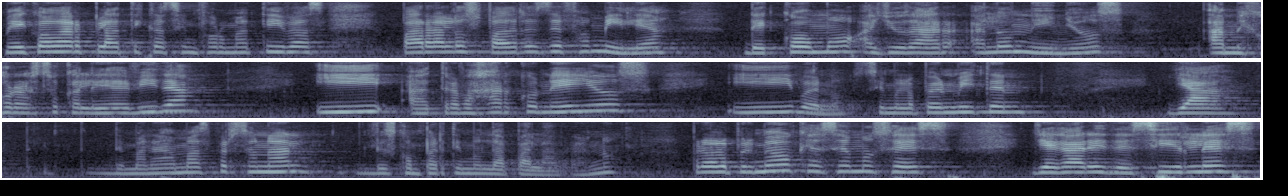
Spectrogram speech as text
Me dedico a dar pláticas informativas para los padres de familia de cómo ayudar a los niños a mejorar su calidad de vida y a trabajar con ellos. Y bueno, si me lo permiten, ya de manera más personal les compartimos la palabra, ¿no? Pero lo primero que hacemos es llegar y decirles,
